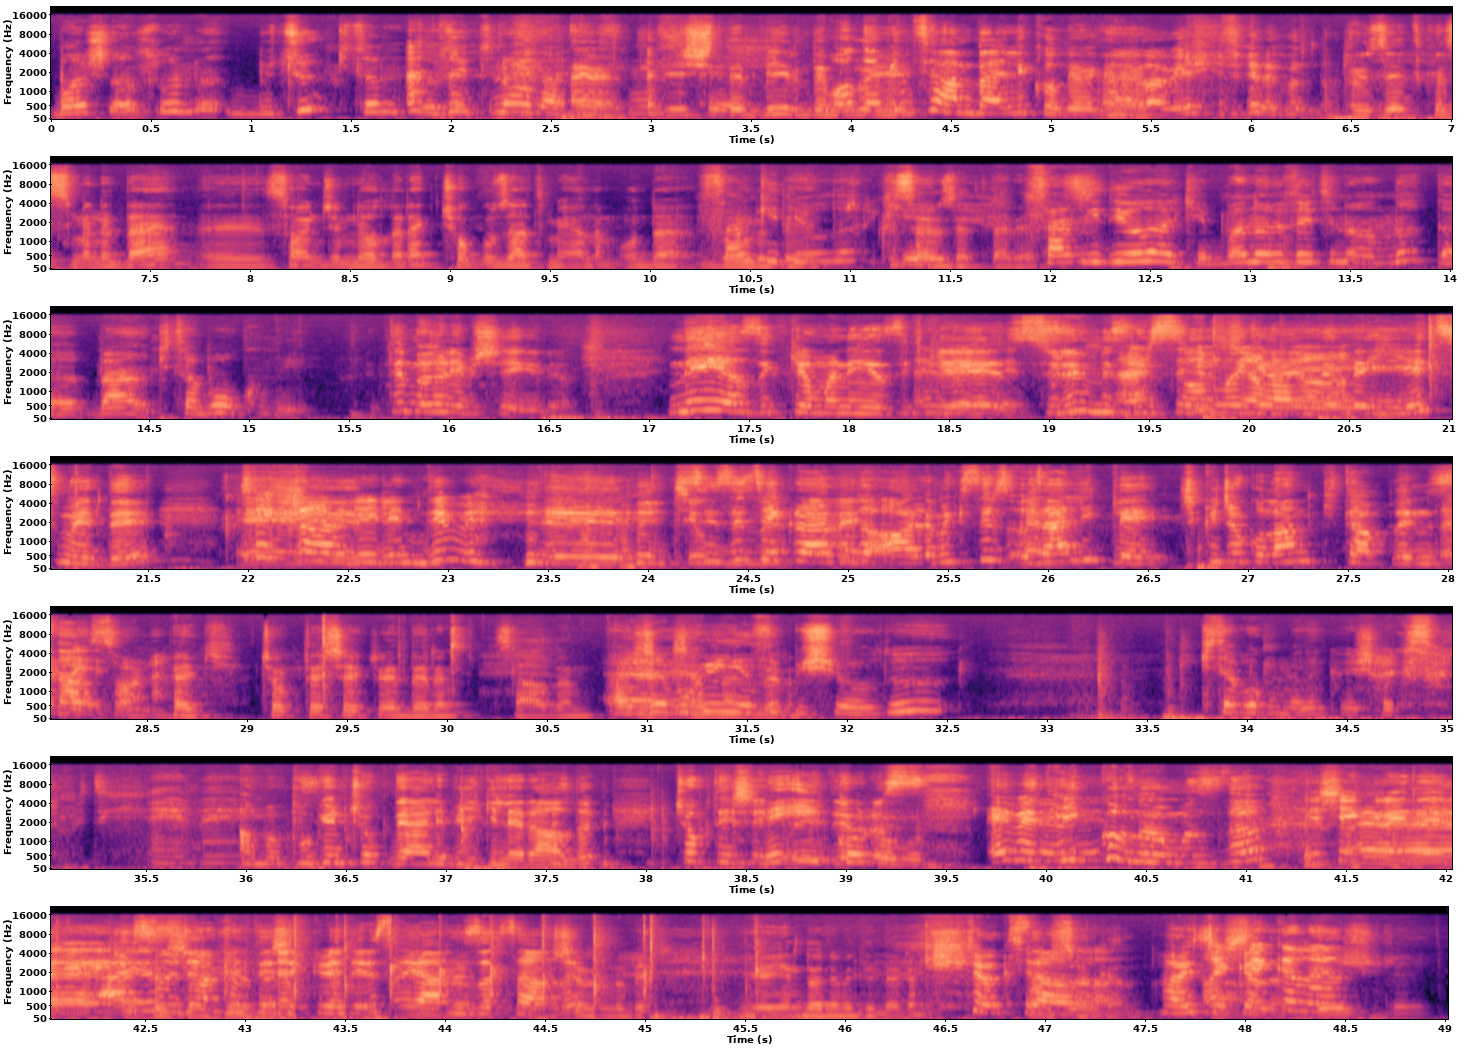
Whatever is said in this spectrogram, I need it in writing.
baştan sona bütün kitabın özetini anlatmasını Evet işte bir de O da bir tembellik oluyor galiba benim tarafından. özet kısmını da e, son cümle olarak çok uzatmayalım. O da Sanki doğru diyorlar değildir. ki- Kısa özetler yaparız. Sanki diyorlar ki bana özetini anlat da ben kitabı okumayayım. Değil mi? Öyle bir şey geliyor. Ne yazık ki ama ne yazık ki Evet. süremizin Ersin sonuna geldi ve yetmedi. Tekrar Ee, gelin değil mi? e, sizi güzel. tekrar Evet. burada ağırlamak isteriz. Özellikle çıkacak olan kitaplarınızdan Evet. sonra. Peki. Çok teşekkür ederim. Sağ olun. Ayrıca bugün dilerim. bir şey oldu. Kitap okumadık ve şarkı söylemedik. Evet. Ama bugün çok değerli bilgiler aldık. Çok teşekkür Ve ilk ediyoruz. konuğumuz. Evet, ilk konuğumuzdu. Teşekkür Ee, ederiz. Ersin Hocam çok Teşekkür ederiz. Ayağınıza sağlık. Başarılı bir yayın dönemi dilerim. Çok sağ olun. Hoşçakalın. Hoşçakalın. Hoşçakalın. Görüşürüz.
